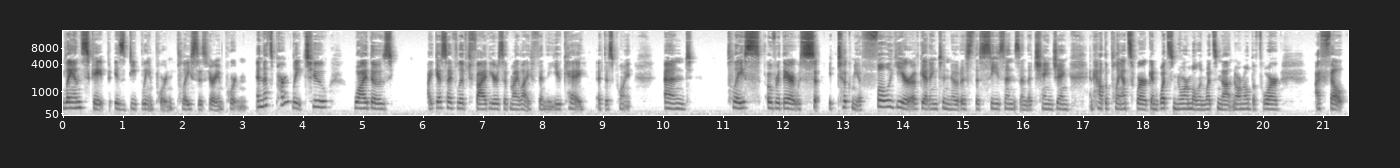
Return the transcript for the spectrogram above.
Landscape is deeply important. Place is very important. And that's partly too why those I guess I've lived five years of my life in the UK at this point, and place over there it was so, it took me a full year of getting to notice the seasons and the changing and how the plants work and what's normal and what's not normal before I felt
